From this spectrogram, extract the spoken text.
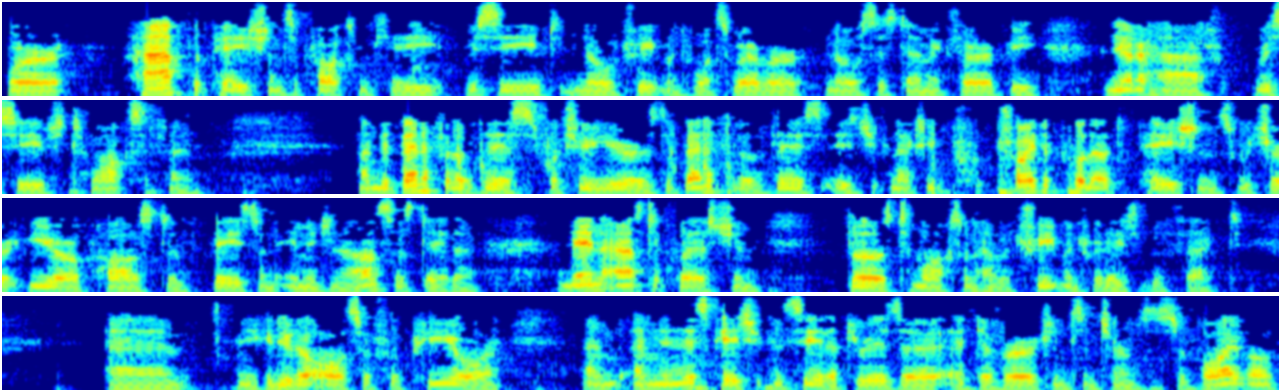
where half the patients approximately received no treatment whatsoever, no systemic therapy, and the other half received tamoxifen. And the benefit of this for two years, the benefit of this is you can actually try to pull out the patients which are ER positive based on image analysis data, and then ask the question, does tamoxifen have a treatment-related effect? Um, you can do that also for PR. And, and in this case, you can see that there is a, a divergence in terms of survival.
